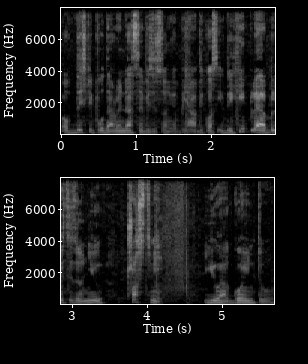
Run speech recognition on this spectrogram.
of these people that render services on your behalf because if they heap liabilities on you trust me you are going to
